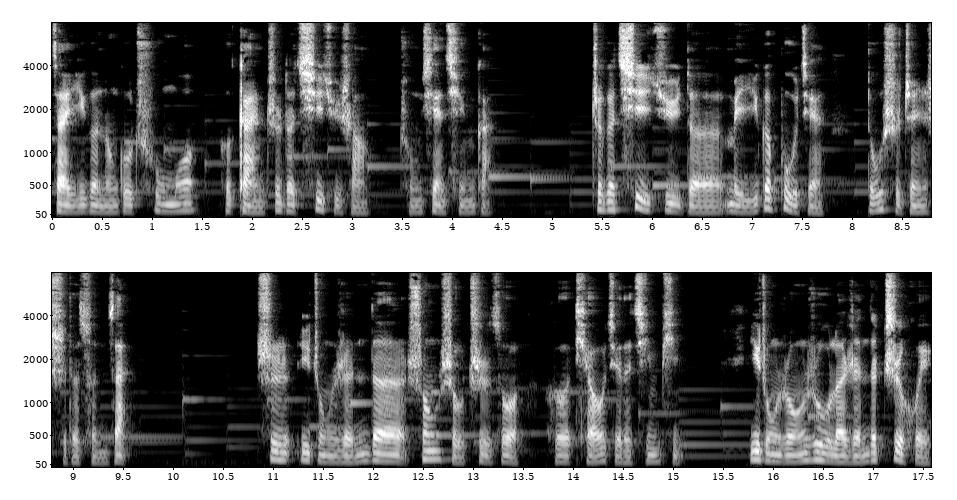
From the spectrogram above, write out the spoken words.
在一个能够触摸和感知的器具上。重现情感，这个器具的每一个部件都是真实的存在，是一种人的双手制作和调节的精品，一种融入了人的智慧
